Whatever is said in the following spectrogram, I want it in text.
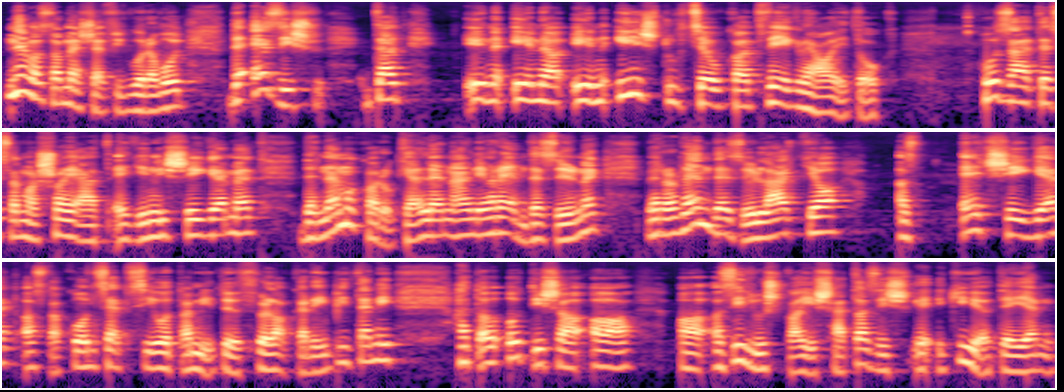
nem az a mesefigura volt, de ez is, tehát én, én, én instrukciókat végrehajtok hozzáteszem a saját egyéniségemet, de nem akarok ellenállni a rendezőnek, mert a rendező látja egységet, azt a koncepciót, amit ő föl akar építeni. Hát a, ott is a, a, a, az Iluska is, hát az is kijött ilyen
